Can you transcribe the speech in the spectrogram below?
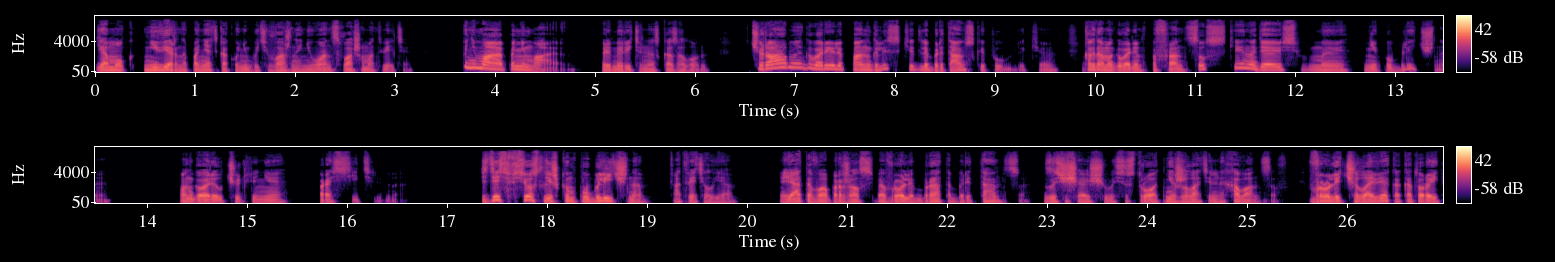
Я мог неверно понять какой-нибудь важный нюанс в вашем ответе». «Понимаю, понимаю», — примирительно сказал он. «Вчера мы говорили по-английски для британской публики. Когда мы говорим по-французски, надеюсь, мы не публичны». Он говорил чуть ли не просительно. «Здесь все слишком публично», — ответил я. Я-то воображал себя в роли брата-британца, защищающего сестру от нежелательных авансов, в роли человека, который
